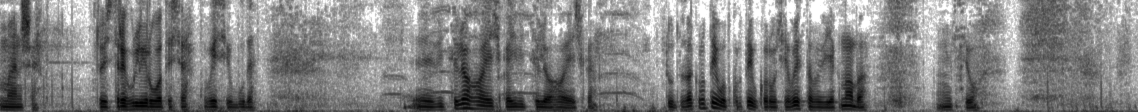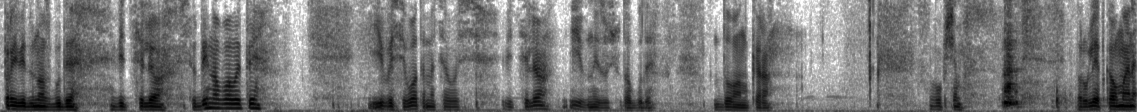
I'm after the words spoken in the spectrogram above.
менше. Тобто регулюватися висів буде. Е, Від ціля гаєчка і від ціля гаєчка. Тут закрутив, открутив, коротше, виставив як треба. І все. Привід у нас буде від ціля сюди навалити. І висіватиметься ось від ціля і внизу сюди буде до анкера. В общем, рулетка в мене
